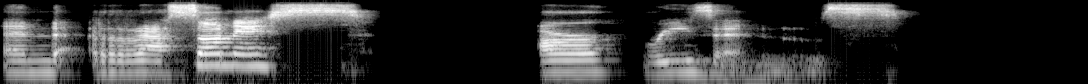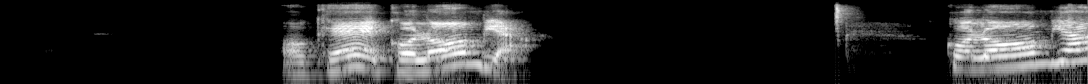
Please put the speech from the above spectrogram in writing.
And razones are reasons. Okay, Colombia. Colombia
